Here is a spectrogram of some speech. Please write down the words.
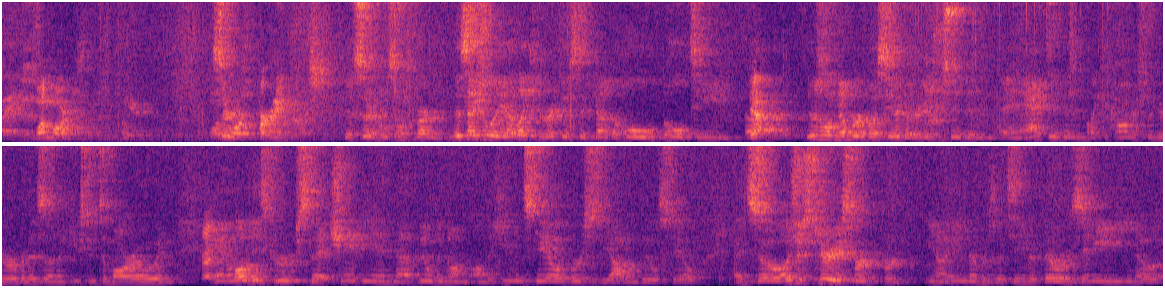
Wait. One more. One Sir. more burning question. Yes, sir. This one's burning. This actually, I'd like to direct this to kind of the whole, the whole team. Yeah. Uh, there's a number of us here that are interested in, and active in like the Congress for New Urbanism and Houston Tomorrow, and, Right. and a lot of these groups that champion uh, building on, on the human scale versus the automobile scale. And so I was just curious for, for you know any members of the team if there was any you know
